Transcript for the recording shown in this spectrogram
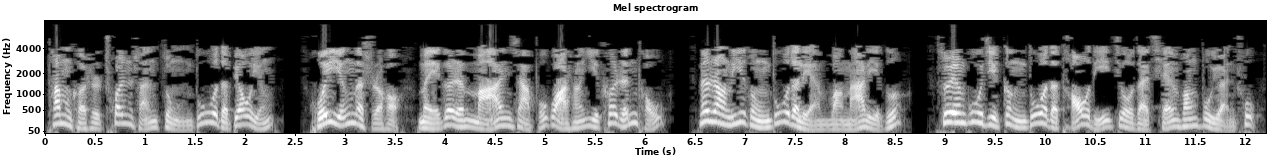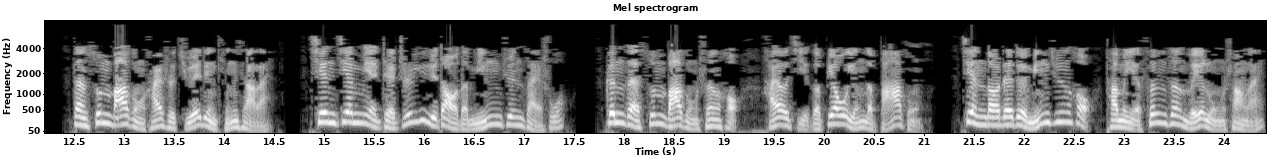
他们可是川陕总督的标营。回营的时候，每个人马鞍下不挂上一颗人头。那让李总督的脸往哪里搁？虽然估计更多的逃敌就在前方不远处，但孙把总还是决定停下来，先歼灭这支遇到的明军再说。跟在孙把总身后还有几个标营的把总，见到这队明军后，他们也纷纷围拢上来。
